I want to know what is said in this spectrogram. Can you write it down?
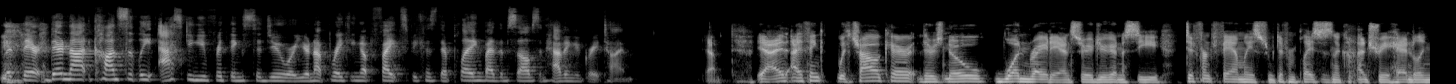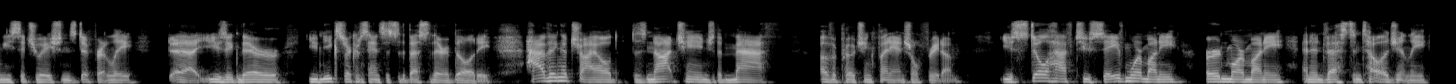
but they're they're not constantly asking you for things to do or you're not breaking up fights because they're playing by themselves and having a great time. Yeah. Yeah i, I think with childcare there's no one right answer. You're going to see different families from different places in the country handling these situations differently uh, using their unique circumstances to the best of their ability. Having a child does not change the math of approaching financial freedom. You still have to save more money earn more money and invest intelligently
